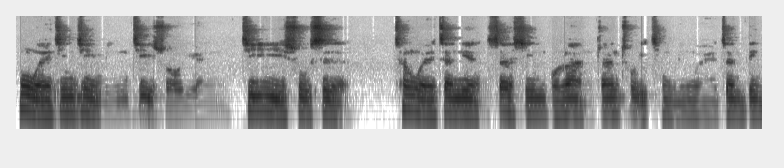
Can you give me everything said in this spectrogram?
目为精进，明记所缘，记忆术事，称为正念；色心不乱，专注一境，名为正定；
